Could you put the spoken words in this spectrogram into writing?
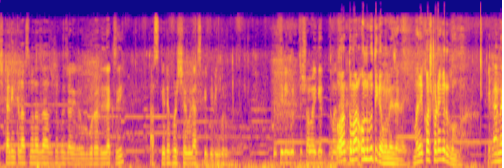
স্টার্টিং ক্লাস মেলা যা সব জায়গায় দিয়ে রাখছি আজকে এটা পরিষ্কার করে আজকে ফিটিং করব। ফিটিং করতে সবাইকে মানে তোমার অনুভূতি কেমন এই জায়গায়? মানে কষ্টটা কীরকম? এখানে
